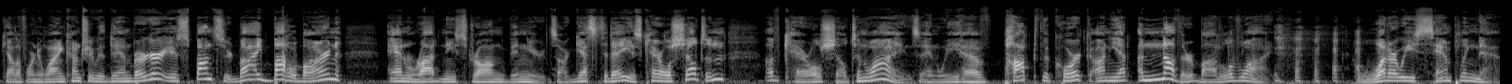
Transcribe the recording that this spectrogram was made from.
California Wine Country with Dan Berger is sponsored by Bottle Barn and Rodney Strong Vineyards. Our guest today is Carol Shelton of Carol Shelton Wines, and we have popped the cork on yet another bottle of wine. what are we sampling now?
